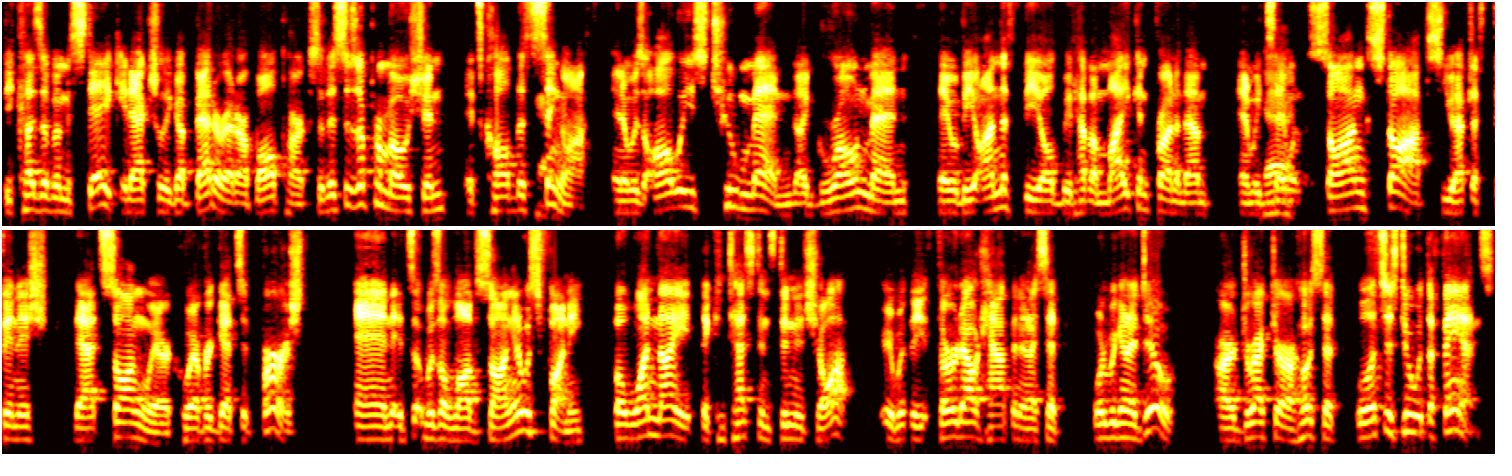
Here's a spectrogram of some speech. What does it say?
because of a mistake, it actually got better at our ballpark. So this is a promotion. It's called the Sing Off, and it was always two men, like grown men. They would be on the field. We'd have a mic in front of them, and we'd yeah. say, when the song stops, you have to finish that song lyric. Whoever gets it first. And it was a love song. And it was funny. But one night, the contestants didn't show up. It, the third out happened, and I said, "What are we going to do?" Our director, our host said, "Well, let's just do it with the fans."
